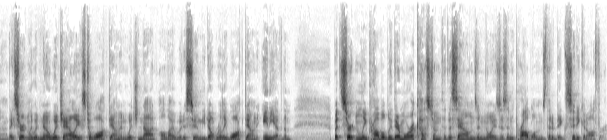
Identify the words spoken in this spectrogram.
uh, they certainly would know which alleys to walk down and which not, although I would assume you don't really walk down any of them. But certainly, probably they're more accustomed to the sounds and noises and problems that a big city can offer.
